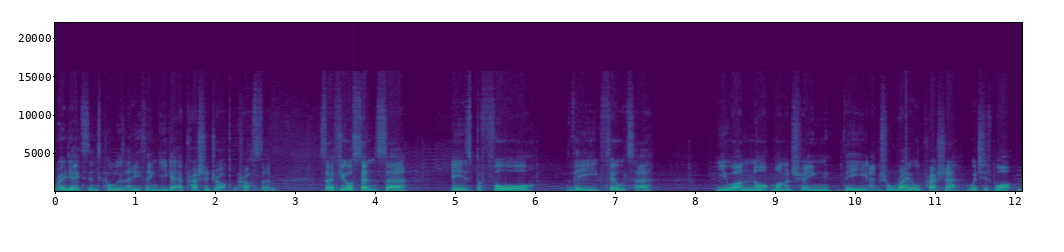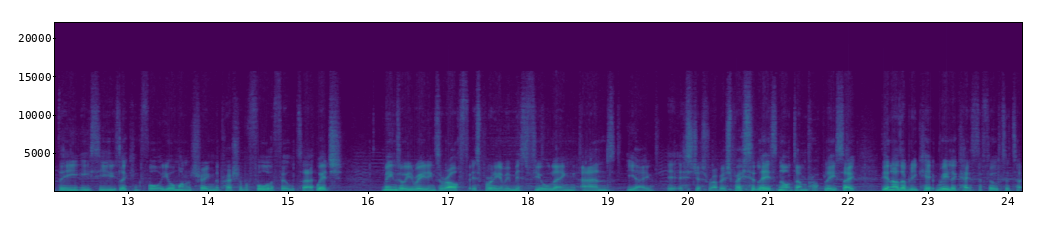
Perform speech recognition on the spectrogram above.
radiators, intercoolers, anything, you get a pressure drop across them. So if your sensor is before the filter, you are not monitoring the actual rail pressure, which is what the ECU is looking for. You're monitoring the pressure before the filter, which means all your readings are off. It's probably going to be misfueling and, you know, it's just rubbish basically. It's not done properly. So the NRW kit relocates the filter to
